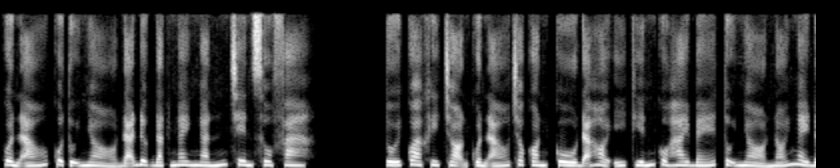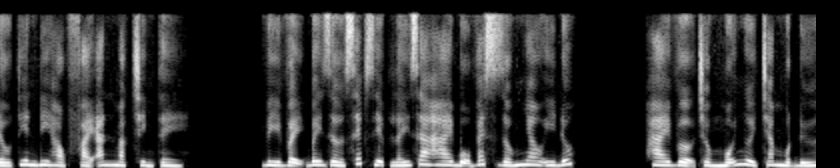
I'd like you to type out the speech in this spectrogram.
Quần áo của tụi nhỏ đã được đặt ngay ngắn trên sofa. Tối qua khi chọn quần áo cho con cô đã hỏi ý kiến của hai bé tụi nhỏ nói ngày đầu tiên đi học phải ăn mặc chỉnh tề. Vì vậy bây giờ xếp Diệp lấy ra hai bộ vest giống nhau y đúc. Hai vợ chồng mỗi người chăm một đứa,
